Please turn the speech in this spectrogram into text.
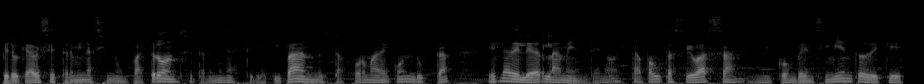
pero que a veces termina siendo un patrón, se termina estereotipando esta forma de conducta, es la de leer la mente. ¿no? Esta pauta se basa en el convencimiento de que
